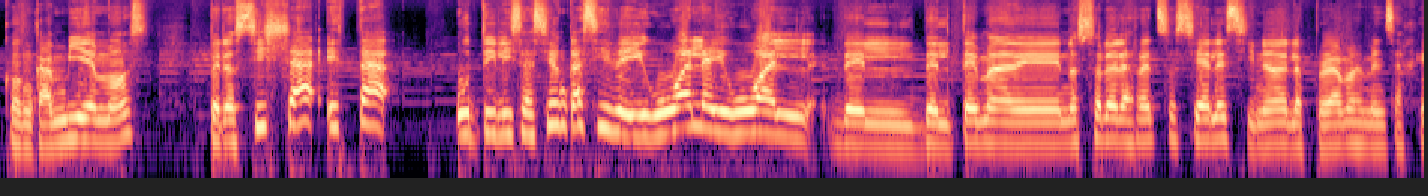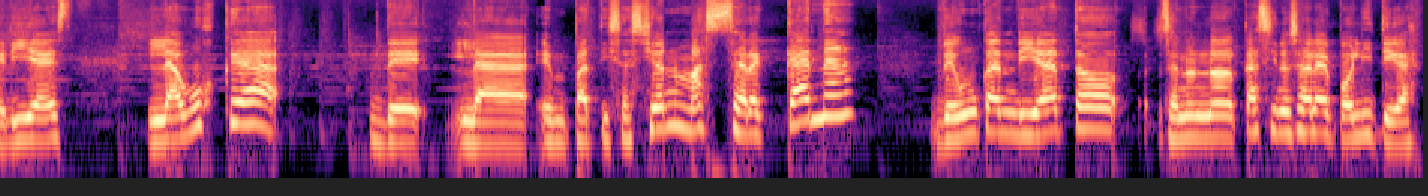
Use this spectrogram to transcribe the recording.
con Cambiemos. Pero sí ya esta utilización casi de igual a igual del, del tema de no solo las redes sociales, sino de los programas de mensajería, es la búsqueda de la empatización más cercana de un candidato, o sea, casi no se habla de política, es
